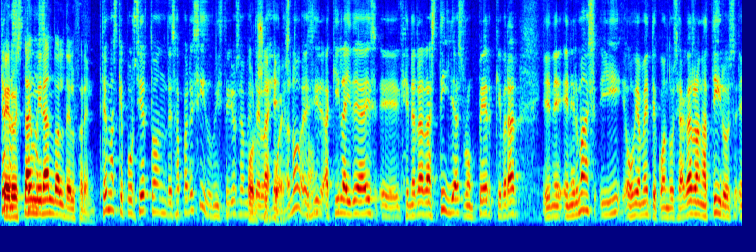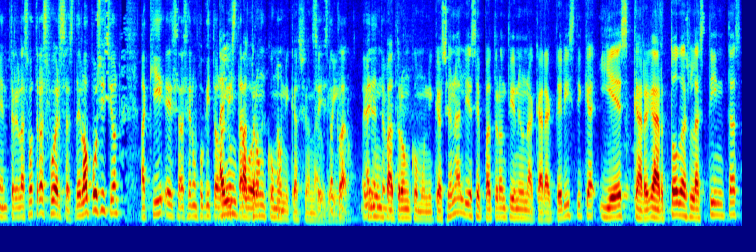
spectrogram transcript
pero están mirando al del frente. Temas que, por cierto, han desaparecido misteriosamente de la agenda. ¿no? Es decir, aquí la idea es eh, generar astillas, romper, quebrar en, el MAS y, obviamente, cuando se agarran a tiros entre las otras fuerzas de la oposición, aquí es hacer un poquito la Hay un patrón comunicacional. Sí, está claro. Hay un patrón comunicacional y ese patrón tiene una característica y es cargar todas las tintas,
